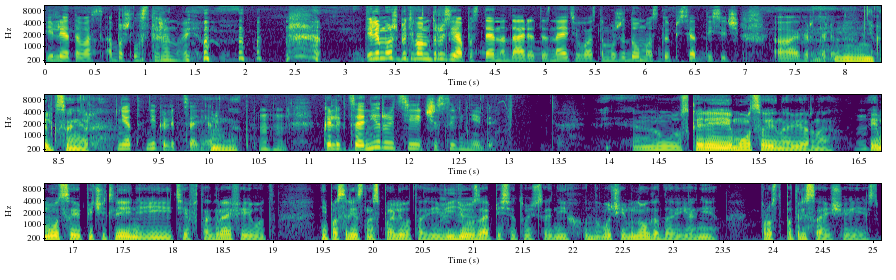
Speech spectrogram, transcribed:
Или это вас обошло стороной? Или, может быть, вам друзья постоянно дарят, и знаете, у вас там уже дома 150 тысяч э, вертолетов. Не коллекционер. Нет, не коллекционер. Нет. Мгм. Коллекционируете часы в небе. Ну, скорее эмоции, наверное. Эмоции, впечатления и те фотографии вот непосредственно с полета и видеозаписи, то есть них очень много, да, и они просто потрясающие есть.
